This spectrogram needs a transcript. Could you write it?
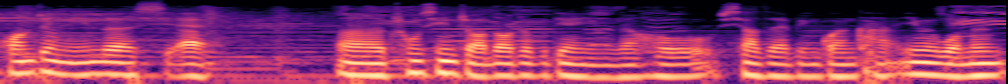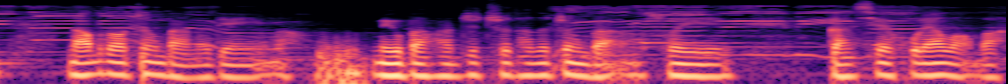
黄正民的喜爱，呃，重新找到这部电影，然后下载并观看。因为我们拿不到正版的电影嘛，没有办法支持它的正版，所以感谢互联网吧。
